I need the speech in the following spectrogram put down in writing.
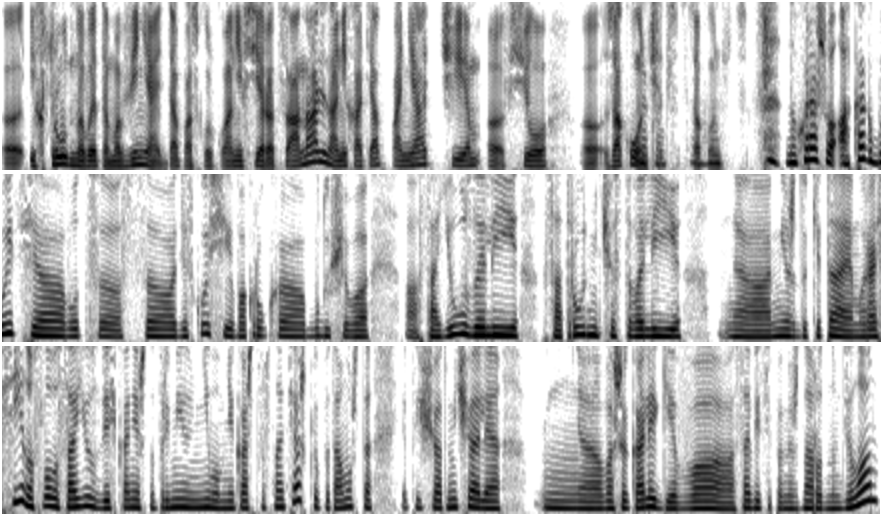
э, их трудно в этом обвинять, да, поскольку они все рациональны, они хотят понять, чем э, все Э, закончится. закончится. закончится. Ну хорошо, а как быть э, вот э, с дискуссией вокруг будущего союза ли, сотрудничества ли между Китаем и Россией? Но слово «союз» здесь, конечно, применимо, мне кажется, с натяжкой, потому что это еще отмечали ваши коллеги в Совете по международным делам,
